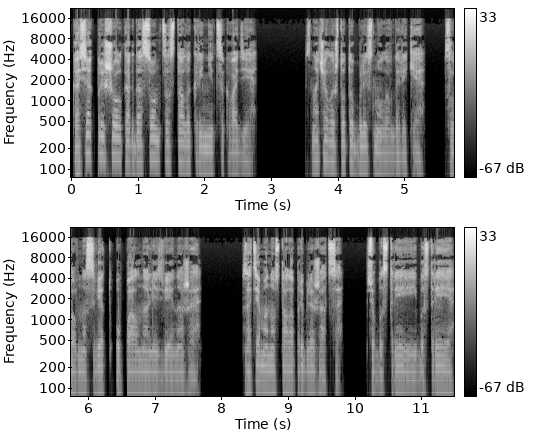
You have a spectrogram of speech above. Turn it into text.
Косяк пришел, когда солнце стало крениться к воде. Сначала что-то блеснуло вдалеке, словно свет упал на лезвие ножа. Затем оно стало приближаться, все быстрее и быстрее,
